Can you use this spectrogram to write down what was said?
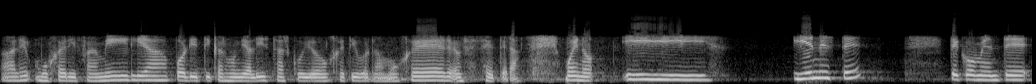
¿Vale? Mujer y familia, políticas mundialistas cuyo objetivo es la mujer, etcétera. Bueno, y, y en este te comenté,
